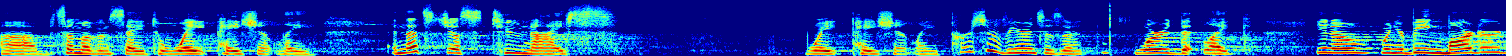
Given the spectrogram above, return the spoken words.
uh, some of them say to wait patiently, and that's just too nice wait patiently. Perseverance is a word that, like, you know, when you're being martyred,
